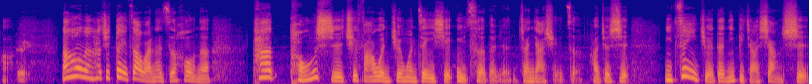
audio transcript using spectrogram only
啊。对。然后呢，他去对照完了之后呢，他同时去发问卷问这一些预测的人、专家学者，好，就是你自己觉得你比较像是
